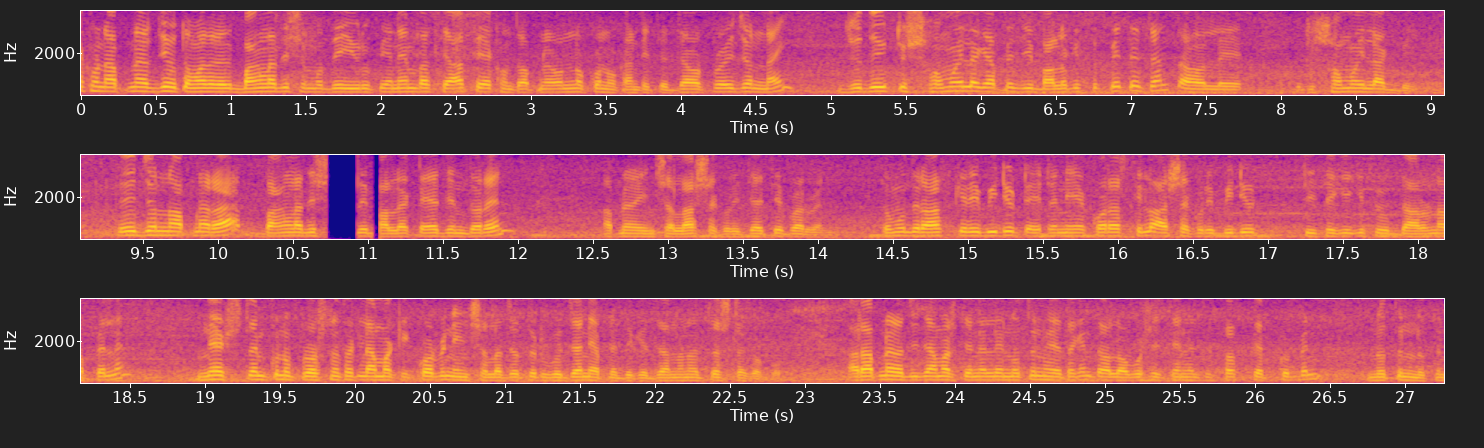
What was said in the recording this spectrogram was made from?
এখন আপনার যেহেতু আমাদের বাংলাদেশের মধ্যে ইউরোপিয়ান এম্বাসি আছে, এখন তো আপনার অন্য কোনো কান্ট্রিতে যাওয়ার প্রয়োজন নাই। যদি একটু সময় লাগে, আপনি যদি ভালো কিছু পেতে চান, তাহলে একটু সময় লাগবে। তো এই জন্য আপনারা বাংলাদেশে যদি ভালো একটা এজেন্ট ধরেন, আপনারা ইনশাল্লাহ আশা করি যাইতে পারবেন। তো বন্ধুরা, আজকের এই ভিডিওটা এটা নিয়ে করার ছিল। আশা করি ভিডিওটি থেকে কিছু ধারণা পেলেন। নেক্সট টাইম কোনো প্রশ্ন থাকলে আমাকে করবেন, ইনশাল্লাহ যতটুকু জানি আপনাদেরকে জানানোর চেষ্টা করব। আর আপনারা যদি আমার চ্যানেলে নতুন হয়ে থাকেন, তাহলে অবশ্যই চ্যানেলটি সাবস্ক্রাইব করবেন। নতুন নতুন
